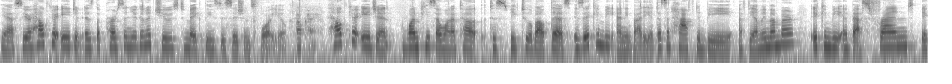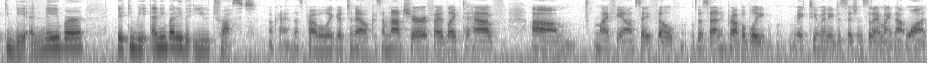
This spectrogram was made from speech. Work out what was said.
Yeah, so your healthcare agent is the person you're going to choose to make these decisions for you. Okay. Healthcare agent, one piece I want to tell to speak to about this is it can be anybody. It doesn't have to be a family member. It can be a best friend, it can be a neighbor, it can be anybody that you trust. Okay, that's probably good to know because I'm not sure if I'd like to have um, my fiance fill this out. He probably make too many decisions that I might not want.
